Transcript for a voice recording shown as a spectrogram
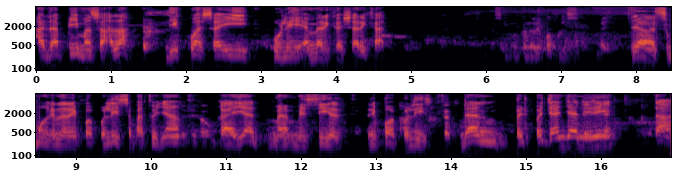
hadapi masalah dikuasai oleh Amerika Syarikat. Semua kena report polis. Ya, semua kena report polis sepatutnya rakyat me- mesti report polis. Dan pe- perjanjian ini tak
